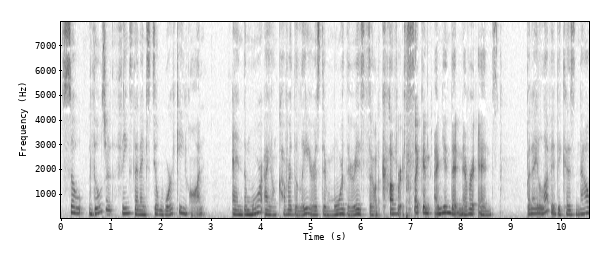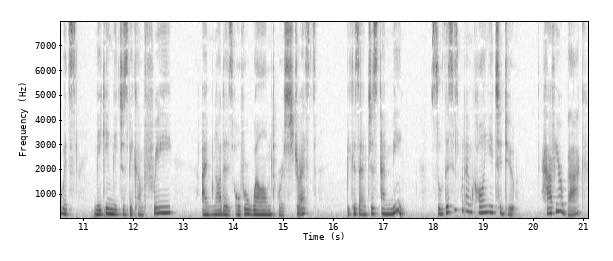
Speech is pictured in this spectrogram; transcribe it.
So, those are the things that I'm still working on. And the more I uncover the layers, the more there is to uncover. It's like an onion that never ends. But I love it because now it's making me just become free. I'm not as overwhelmed or stressed because I'm just, I'm me. So, this is what I'm calling you to do have your back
